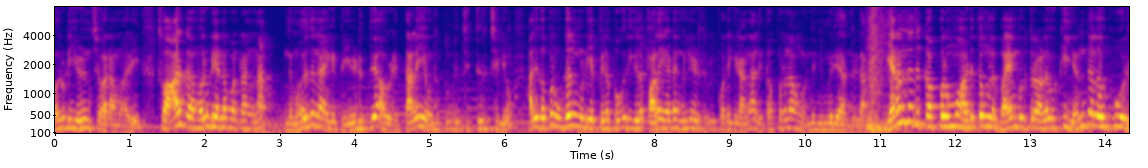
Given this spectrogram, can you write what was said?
மறுபடியும் எழுந்துச்சு வரா மாதிரி. ஸோ ஆர்கா மறுபடியும் என்ன பண்ணுறாங்கன்னா இந்த மருதநாயகத்தை எடுத்து அவருடைய தலையை வந்து துண்டிச்சு திருச்சிலையும் அதுக்கப்புறம் உடலினுடைய பிற பகுதிகளை பல இடங்களையும் எடுத்துகிட்டு போய் புதைக்கிறாங்க. அதுக்கப்புறம் தான் அவங்க வந்து நிம்மதியாக இருந்திருக்காங்க. இறந்த இறந்ததுக்கு அப்புறமும் அடுத்தவங்களை பயமுறுத்துற அளவுக்கு எந்த அளவுக்கு ஒரு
